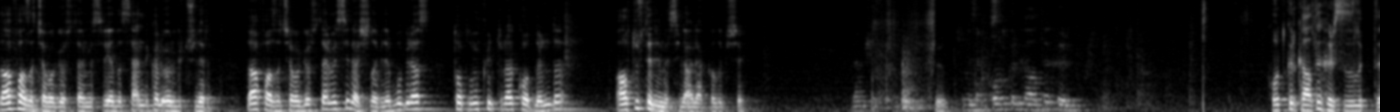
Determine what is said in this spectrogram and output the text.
daha fazla çaba göstermesi ya da sendikal örgütçülerin daha fazla çaba göstermesiyle aşılabilir. Bu biraz toplumun kültürel kodlarında alt üst edilmesiyle alakalı bir şey. Ben bir şey Şimdi mesela kod 46 hır... Kod 46 hırsızlıktı.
